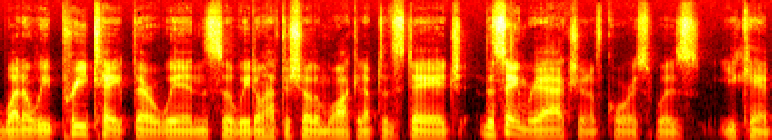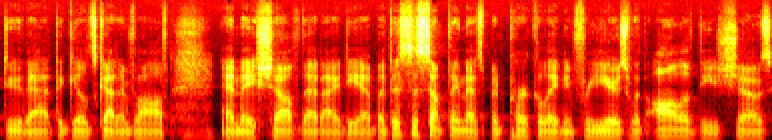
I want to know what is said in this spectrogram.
why don't we pre-tape their wins so we don't have to show them walking up to the stage? The same reaction, of course, was you can't do that. The guilds got involved and they shelved that idea. But this is something that's been percolating for years with all of these shows.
